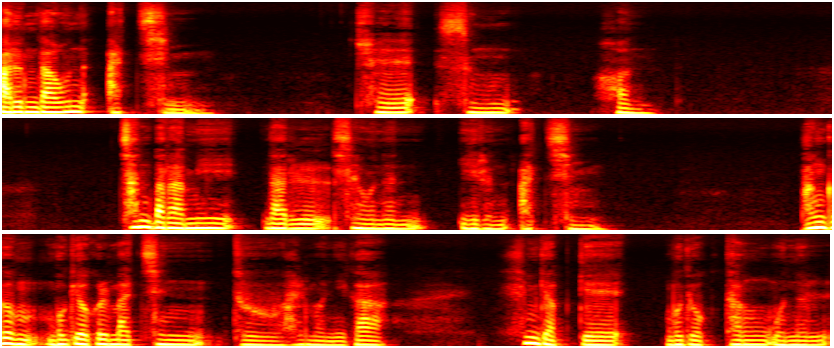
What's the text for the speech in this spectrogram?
아름다운 아침. 최승헌. 찬바람이 나를 세우는 이른 아침. 방금 목욕을 마친 두 할머니가 힘겹게 목욕탕 문을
